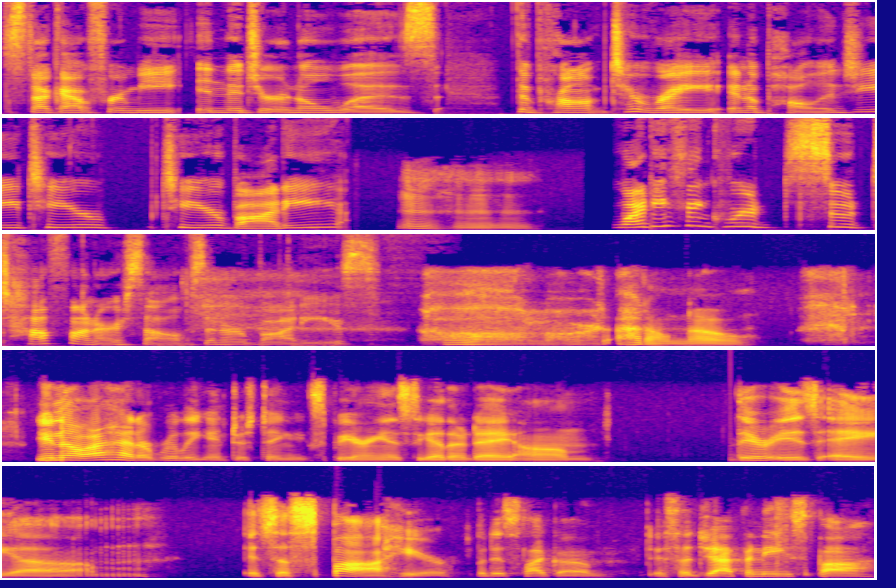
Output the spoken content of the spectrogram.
stuck out for me in the journal was the prompt to write an apology to your to your body. Mm-hmm. Why do you think we're so tough on ourselves and our bodies? Oh Lord, I don't know. You know, I had a really interesting experience the other day. Um, there is a um, it's a spa here, but it's like a it's a Japanese spa,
